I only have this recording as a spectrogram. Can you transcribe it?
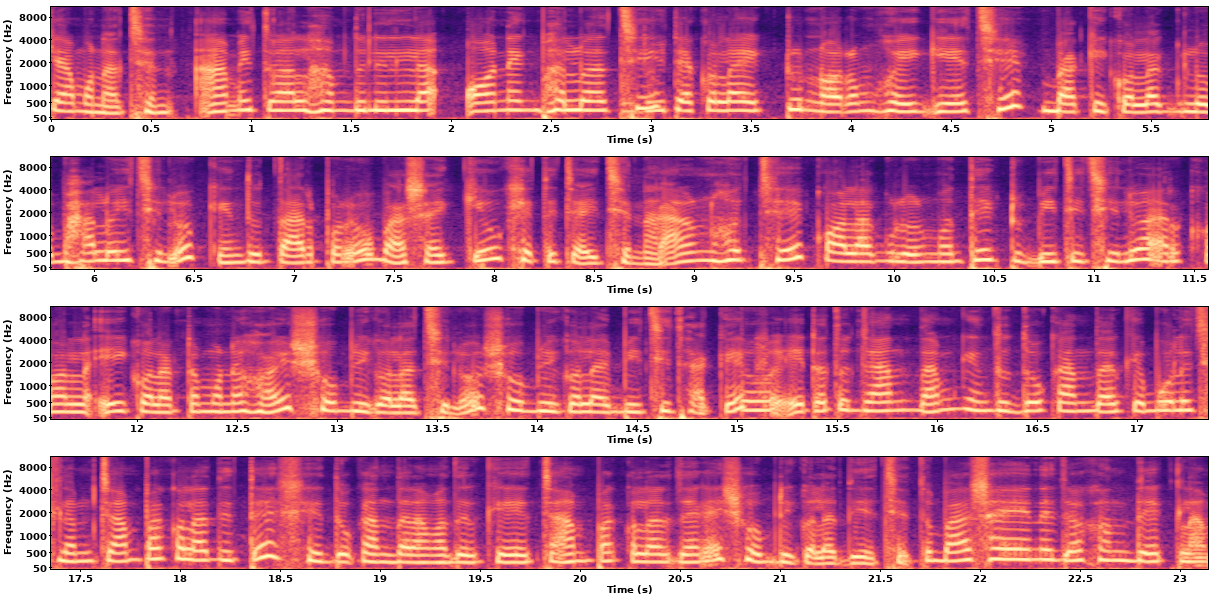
কেমন আছেন? আমি তো আলহামদুলিল্লাহ অনেক ভালো আছি। দুইটা কলা একটু নরম হয়ে গিয়েছে, বাকি কলাগুলো ভালোই ছিল, কিন্তু তারপরেও বাসায় কেউ খেতে চাইছে না। কারণ হচ্ছে কলাগুলোর মধ্যে একটু বিচি ছিল, আর কলা, এই কলাটা মনে হয় সবরি কলা ছিল সবরি কলায় বিচি থাকে। তো এটা তো জানতাম, কিন্তু দোকানদারকে বলেছিলাম, চাম্পা কলা দিতে? সেই দোকানদার আমাদেরকে চাম্পা কলার জায়গায় সবরি কলা দিয়েছে। তো বাসায় এনে যখন দেখলাম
